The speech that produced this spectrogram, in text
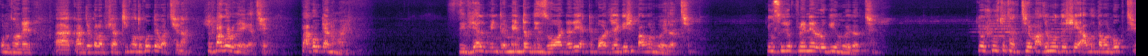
কোনো ধরনের কার্যকলাপ সে আর ঠিক মতো করতে পারছে না। সে পাগল হয়ে গেছে। পাগল কেন হয়? সিভিয়ার মেন্টাল ডিসঅর্ডারই একটা পর্যায়ে গিয়ে সে পাগল হয়ে যাচ্ছে। কেউ সিজোফ্রেনিয়ার রোগী হয়ে যাচ্ছে। কেউ সুস্থ থাকছে, মাঝে মধ্যে সে আবল তাবল বকছে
